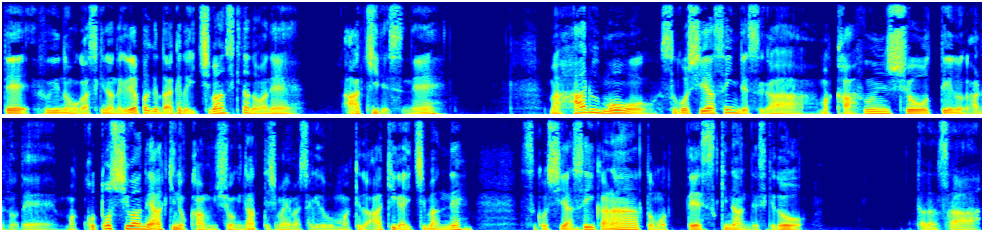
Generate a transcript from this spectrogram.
で、冬の方が好きなんだけど、やっぱりだけど一番好きなのはね、秋ですね。まあ、春も過ごしやすいんですが、まあ、花粉症っていうのがあるので、まあ、今年はね、秋の花粉症になってしまいましたけども、まあ、けど秋が一番ね、過ごしやすいかなと思って好きなんですけど、たださ、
